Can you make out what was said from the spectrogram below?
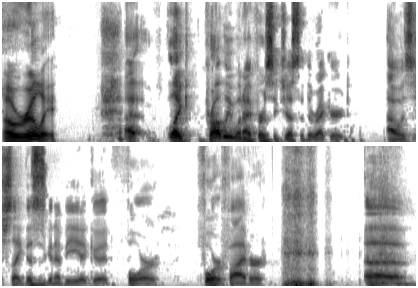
Oh really? I, like probably when I first suggested the record, I was just like, this is gonna be a good four, four or fiver. um,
